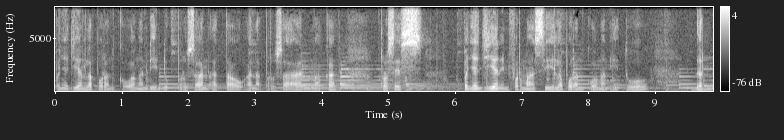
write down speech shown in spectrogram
penyajian laporan keuangan di induk perusahaan atau anak perusahaan, maka proses penyajian informasi laporan keuangan itu dan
